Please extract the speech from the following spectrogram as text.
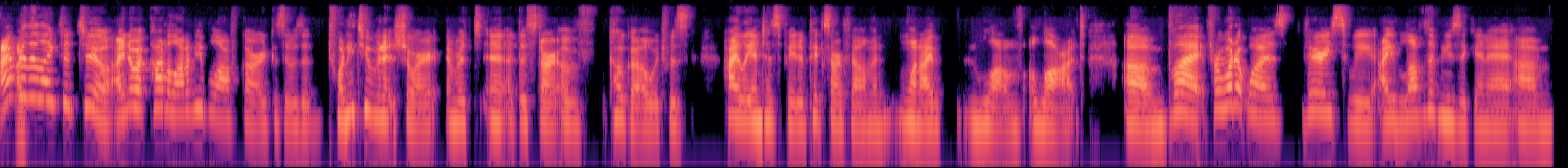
I- I, I- really liked it too. I know it caught a lot of people off guard because it was a 22 minute short and uh, at the start of Coco, which was highly anticipated Pixar film and one I love a lot. Um, but for what it was, very sweet. I love the music in it. Um,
